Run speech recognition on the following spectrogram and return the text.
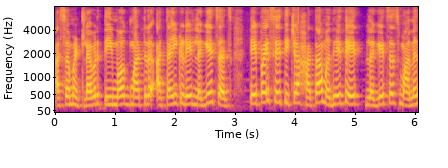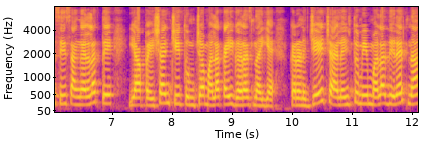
असं म्हटल्यावरती मग मात्र आता इकडे लगेचच ते पैसे तिच्या हातामध्ये देत लगेचच मानसी सांगायला लागते या पैशांची तुमच्या मला काही गरज नाही आहे कारण जे चॅलेंज तुम्ही मला दिलेत ना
